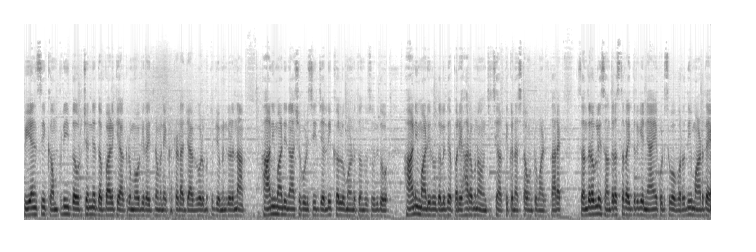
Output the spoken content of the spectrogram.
ಪಿಎನ್ಸಿ ಕಂಪನಿ ದೌರ್ಜನ್ಯ ದಬ್ಬಾಳಿಕೆ ಅಕ್ರಮವಾಗಿ ರೈತರ ಮನೆ ಕಟ್ಟಡ, ಜಾಗಗಳು ಮತ್ತು ಜಮೀನುಗಳನ್ನು ಹಾನಿ ಮಾಡಿ ನಾಶಗೊಳಿಸಿ ಜಲ್ಲಿಕಲ್ಲು ಮಣ್ಣು ತಂದು ಸುರಿದು ಹಾನಿ ಮಾಡಿರುವುದಲ್ಲದೆ ಪರಿಹಾರವನ್ನು ವಂಚಿಸಿ ಆರ್ಥಿಕ ನಷ್ಟ ಉಂಟು ಮಾಡಿದ್ದಾರೆ. ಸಂದರ್ಭದಲ್ಲಿ ಸಂತ್ರಸ್ತ ರೈತರಿಗೆ ನ್ಯಾಯ ಕೊಡಿಸುವ ವರದಿ ಮಾಡದೆ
